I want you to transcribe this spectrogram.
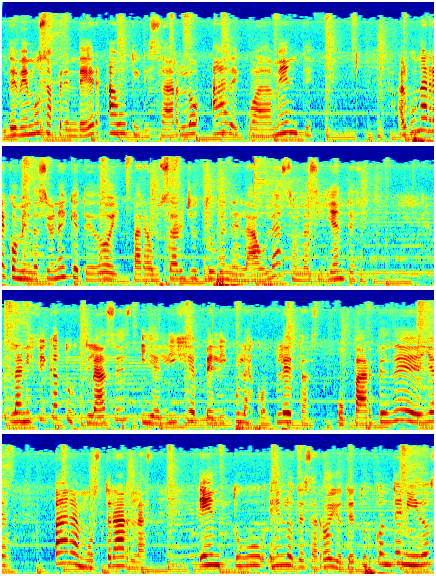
debemos aprender a utilizarlo adecuadamente. Algunas recomendaciones que te doy para usar YouTube en el aula son las siguientes. Planifica tus clases y elige películas completas o partes de ellas para mostrarlas en, en los desarrollos de tus contenidos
